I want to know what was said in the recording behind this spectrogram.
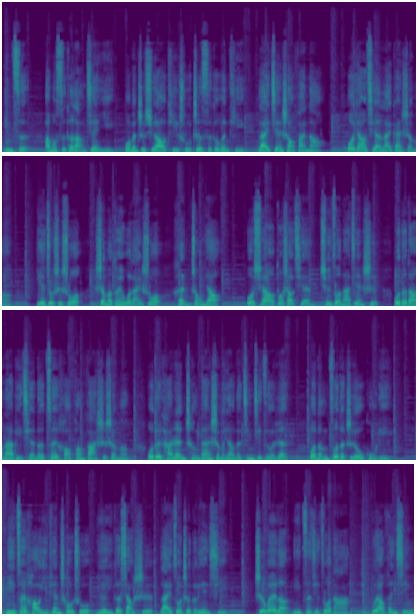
因此，阿姆斯特朗建议我们只需要提出这四个问题来减少烦恼：我要钱来干什么？也就是说，什么对我来说很重要？我需要多少钱去做那件事？我得到那笔钱的最好方法是什么？我对他人承担什么样的经济责任？我能做的只有鼓励。你最好一天抽出约一个小时来做这个练习，只为了你自己作答，不要分心。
